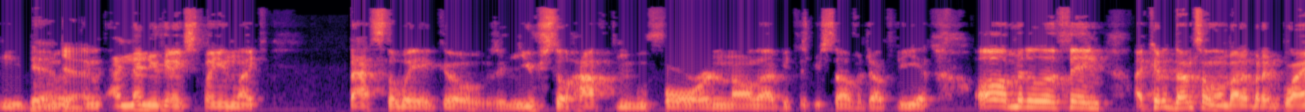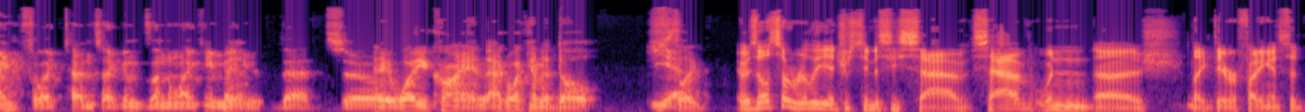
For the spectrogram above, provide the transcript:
and Yeah. do Yeah. and, and then you can explain like that's the way it goes, and you still have to move forward and all that because we still have a job to do. Yet, oh, middle of the thing, I could have done something about it, but I blanked for like ten seconds, and when I came back, Yeah. he was dead. So Hey, why are you crying? Act like an adult. It's Yeah. like It was also really interesting to see Sav. Sav, when uh, sh- like they were fighting against the,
